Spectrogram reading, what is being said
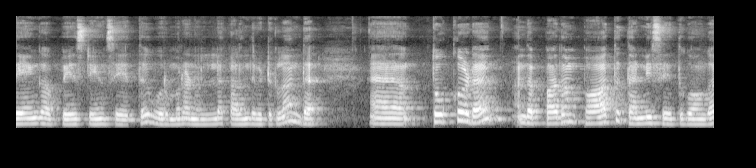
தேங்காய் பேஸ்ட்டையும் சேர்த்து ஒரு முறை நல்லா கலந்து விட்டுக்கலாம். இந்த தொக்கோட அந்த பதம் பார்த்து தண்ணி சேர்த்துக்கோங்க.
